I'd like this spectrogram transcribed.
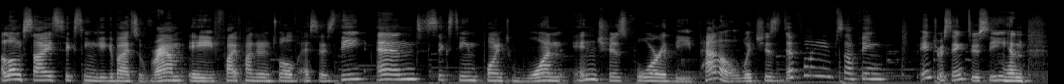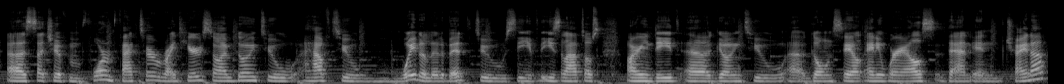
alongside 16 gigabytes of RAM, a 512 SSD, and 16.1 inches for the panel, which is definitely something interesting to see in uh, such a form factor right here. So I'm going to have to wait a little bit to see if these laptops are indeed uh, going to uh, go on sale anywhere else than in China.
